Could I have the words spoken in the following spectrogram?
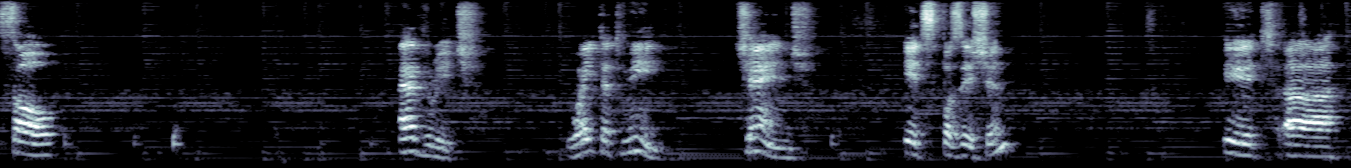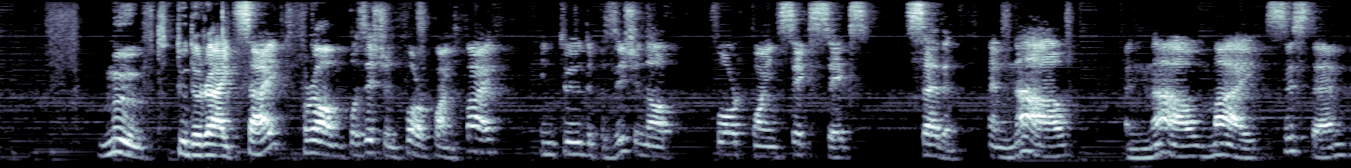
So average weighted mean change its position it uh, moved to the right side from position 4.5 into the position of 4.667 and now and now my system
